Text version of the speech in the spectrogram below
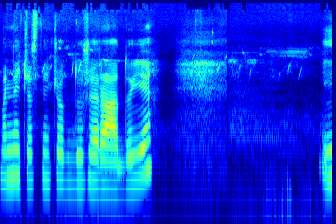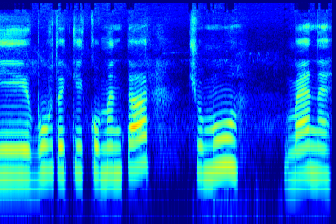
Мене часничок дуже радує. І був такий коментар, чому в мене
